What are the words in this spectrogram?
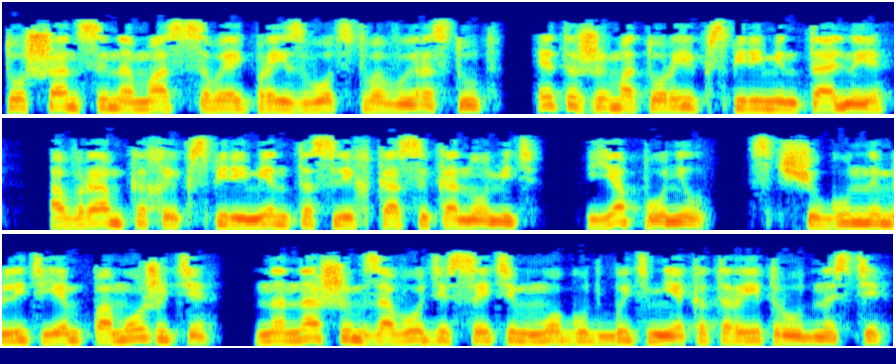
то шансы на массовое производство вырастут. Это же моторы экспериментальные, а в рамках эксперимента слегка сэкономить. Я понял, с чугунным литьем поможете? На нашем заводе с этим могут быть некоторые трудности.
